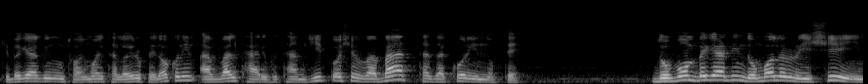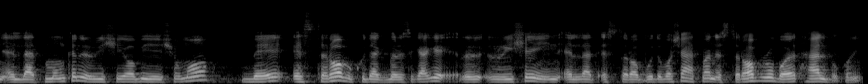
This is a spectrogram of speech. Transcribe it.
که بگردین اون time ای طلایی رو پیدا کنین. اول تعریف و تمجید باشه و بعد تذکر این نکته. دوم بگردین دنبال ریشه این علت. ممکنه ریشه یابی شما به اضطراب کودک برسه که اگه ریشه این علت استراب بوده باشه حتما استراب رو باید حل بکنید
